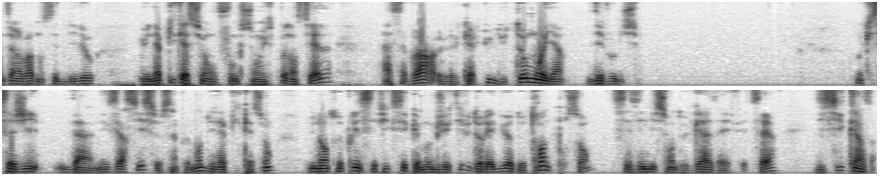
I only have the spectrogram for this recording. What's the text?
Nous allons voir dans cette vidéo une application aux fonctions exponentielles, à savoir le calcul du taux moyen d'évolution. Donc il s'agit d'un exercice simplement d'une application. Une entreprise s'est fixée comme objectif de réduire de 30% ses émissions de gaz à effet de serre d'ici 15 ans.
